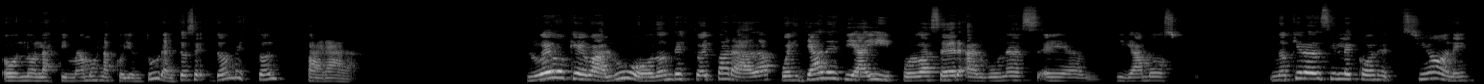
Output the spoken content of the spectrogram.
O nos lastimamos la coyuntura. Entonces, ¿dónde estoy parada? Luego que evalúo dónde estoy parada, pues ya desde ahí puedo hacer algunas, eh, digamos, no quiero decirle correcciones,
